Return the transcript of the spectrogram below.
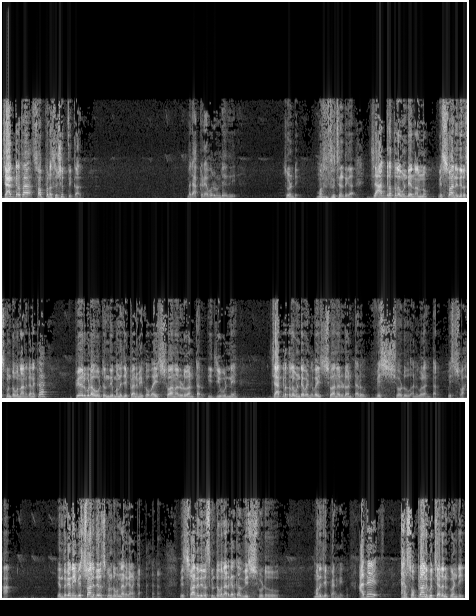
జాగ్రత్త స్వప్న సుషుప్తి కాదు. మరి అక్కడ ఎవరు ఉండేది? చూడండి మనం చూసినట్టుగా జాగ్రత్తలో ఉండే నన్ను విశ్వాన్ని తెలుసుకుంటూ ఉన్నాను గనక పేరు కూడా ఒకటి ఉంది మన చెప్పాను మీకు వైశ్వానరుడు అంటారు ఈ జీవుణ్ణి జాగ్రత్తలో ఉండేవాడిని వైశ్వానరుడు అంటారు విశ్వడు అని కూడా అంటారు. విశ్వ ఎందుకని? విశ్వాన్ని తెలుసుకుంటూ ఉన్నాడు గనక. విశ్వాన్ని తెలుసుకుంటూ ఉన్నాడు గనక విశ్వడు. మనం చెప్పాను మీకు. అదే స్వప్నానికి వచ్చాడు అనుకోండి.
